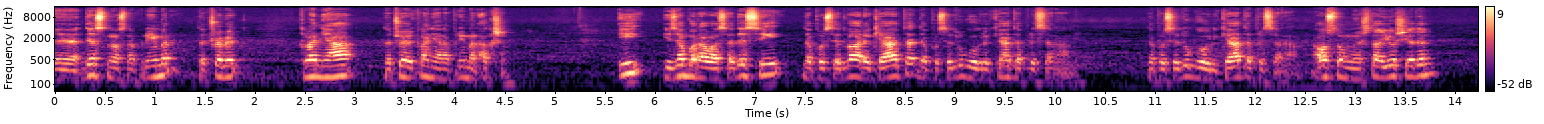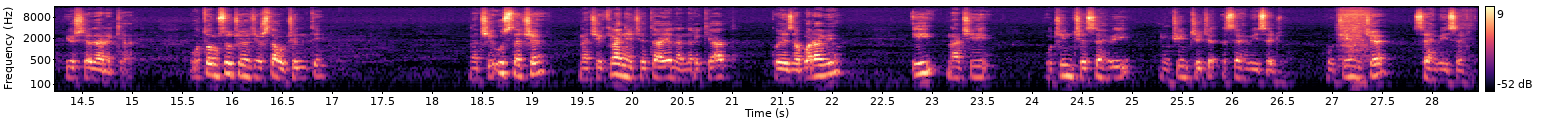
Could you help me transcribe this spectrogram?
Eh, e, desnost, na primjer, da čovjek klanja, da čovjek klanja, na primjer, akšan. I, i zaborava se desi da poslije dva rekiata, da poslije drugog rekiata presanami. Da poslije drugog rekiata presanami. A osnovno je šta? Još jedan, još jedan rekiat. U tom slučaju će šta učiniti? Znači, ustaće, znači, klanje će ta jedan rekiat koji je zaboravio i, znači, učinit će sehvi, učinit će sehvi seđu. Učinit će sehvi seđu.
